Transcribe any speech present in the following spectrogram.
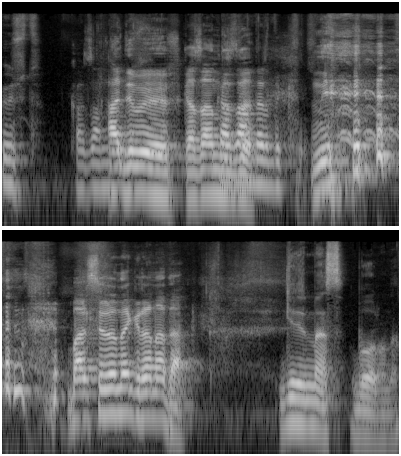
Üst. Kazandırdık. Hadi buyur kazandırdı. Kazandırdık. Barcelona Granada. Girilmez bu orana.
